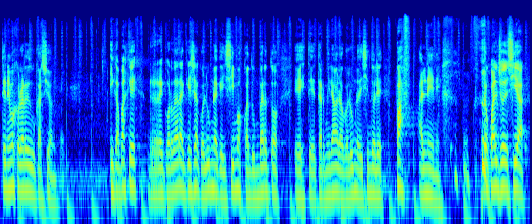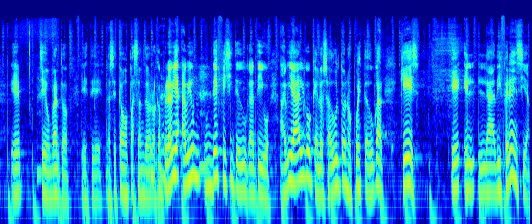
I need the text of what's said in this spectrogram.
tenemos que hablar de educación. Y capaz que recordar aquella columna que hicimos cuando Humberto este, terminaba la columna diciéndole paf al nene. Lo cual yo decía, eh, Sí, Humberto, este, nos estamos pasando de roja. Pero había, había un, déficit educativo, había algo que a los adultos nos cuesta educar, que es eh, la diferencia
